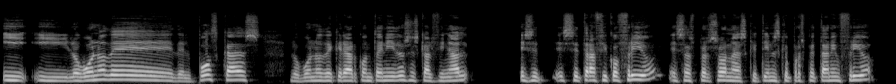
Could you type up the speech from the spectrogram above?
Y, y lo bueno de, del podcast, lo bueno de crear contenidos es que al final ese, ese tráfico frío, esas personas que tienes que prospectar en frío,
